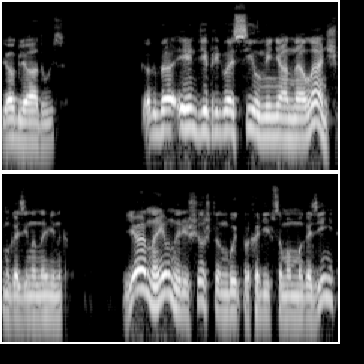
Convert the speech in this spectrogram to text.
Я оглядываюсь. Когда Энди пригласил меня на ланч магазина новинок, я наивно решил, что он будет проходить в самом магазине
